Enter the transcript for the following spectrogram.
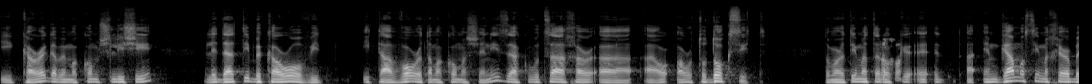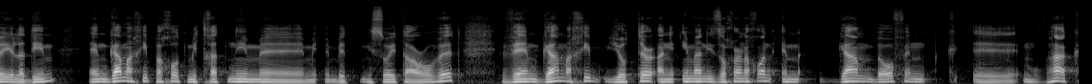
היא כרגע במקום שלישי, לדעתי בקרוב היא, היא תעבור את המקום השני, זה הקבוצה האורתודוקסית. זאת אומרת, אם אתה נכון. לוקח, אה, אה, הם גם עושים הכי הרבה ילדים, הם גם הכי פחות מתחתנים אה, בנישואי תערובת, והם גם הכי יותר, אני, אם אני זוכר נכון, הם גם באופן אה, מובהק,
